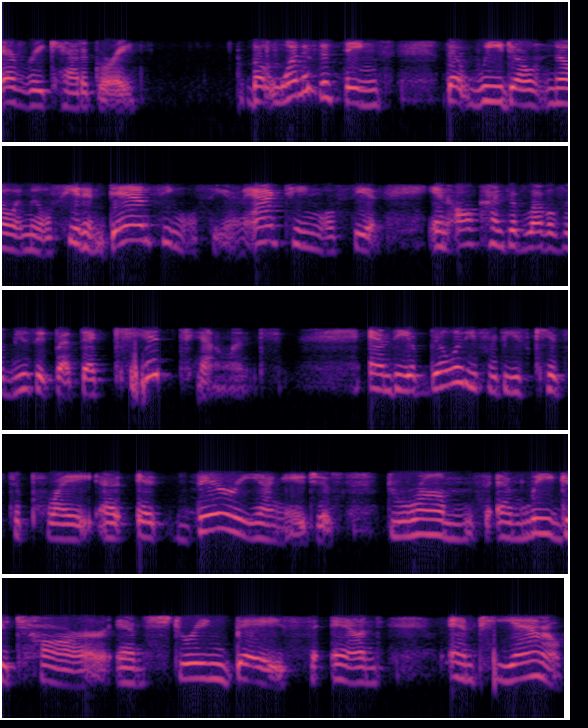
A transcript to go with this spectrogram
every category. But one of the things that we don't know, and we'll see it in dancing, we'll see it in acting, we'll see it in all kinds of levels of music, but the kid talent and the ability for these kids to play at, at very young ages drums and lead guitar and string bass and and piano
